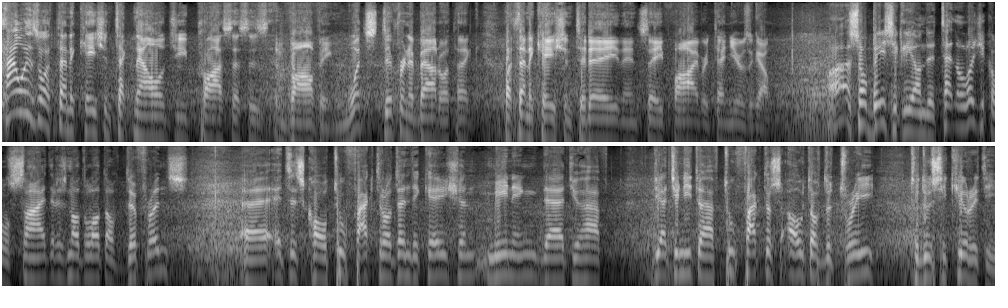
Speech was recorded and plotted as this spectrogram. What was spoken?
How is authentication technology processes evolving? What's different about authentic- authentication today than, say, five or ten years ago? Uh, so basically, on the technological side, there is not a lot of difference. Uh, it is called two-factor authentication, meaning that you have that you need to have two factors out of the three to do security.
